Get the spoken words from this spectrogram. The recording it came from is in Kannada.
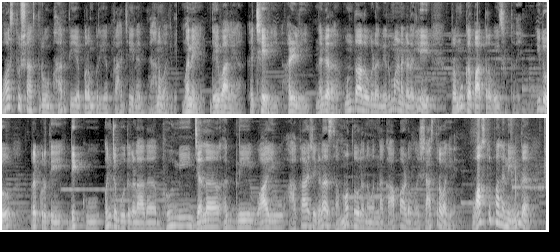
ವಾಸ್ತುಶಾಸ್ತ್ರವು ಭಾರತೀಯ ಪರಂಪರೆಯ ಪ್ರಾಚೀನ ಜ್ಞಾನವಾಗಿದೆ. ಮನೆ, ದೇವಾಲಯ, ಕಚೇರಿ, ಹಳ್ಳಿ, ನಗರ ಮುಂತಾದವುಗಳ ನಿರ್ಮಾಣಗಳಲ್ಲಿ ಪ್ರಮುಖ ಪಾತ್ರ ವಹಿಸುತ್ತದೆ. ಇದು ಪ್ರಕೃತಿ, ದಿಕ್ಕು, ಪಂಚಭೂತಗಳಾದ ಭೂಮಿ, ಜಲ, ಅಗ್ನಿ, ವಾಯು, ಆಕಾಶಗಳ ಸಮತೋಲನವನ್ನು ಕಾಪಾಡುವ ಶಾಸ್ತ್ರವಾಗಿದೆ. ವಾಸ್ತುಪಾಲನೆಯಿಂದ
